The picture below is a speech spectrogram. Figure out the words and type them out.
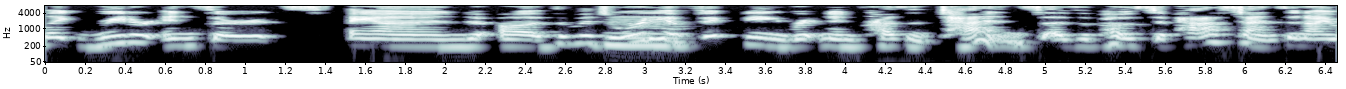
like reader inserts and uh, the majority mm. of fic being written in present tense as opposed to past tense. And I,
